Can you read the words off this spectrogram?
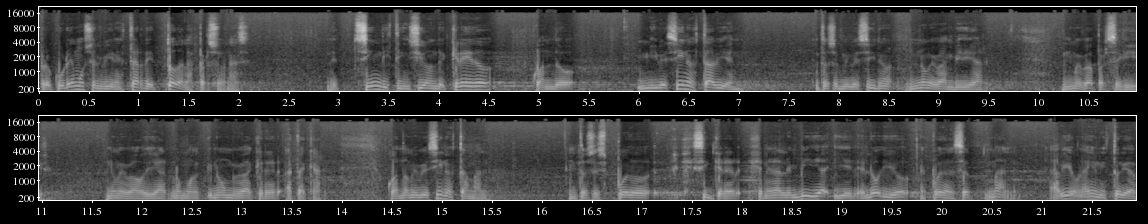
Procuremos el bienestar de todas las personas, sin distinción de credo. Cuando mi vecino está bien, entonces mi vecino no me va a envidiar, no me va a perseguir, no me va a odiar, no me, va a querer atacar. Cuando mi vecino está mal, entonces puedo sin querer generar la envidia y el, odio me puede hacer mal. Había una, historia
